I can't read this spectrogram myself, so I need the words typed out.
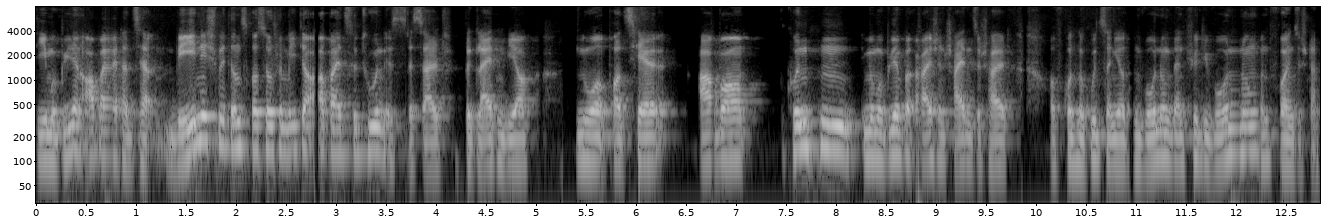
die Immobilienarbeit hat sehr wenig mit unserer Social Media Arbeit zu tun, ist deshalb begleiten wir nur partiell. Aber Kunden im Immobilienbereich entscheiden sich halt aufgrund einer gut sanierten Wohnung dann für die Wohnung und freuen sich dann.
